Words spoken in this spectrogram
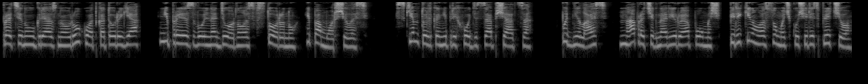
Протянул грязную руку, от которой я непроизвольно дернулась в сторону и поморщилась. С кем только не приходится общаться. Поднялась, напрочь игнорируя помощь, перекинула сумочку через плечо.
